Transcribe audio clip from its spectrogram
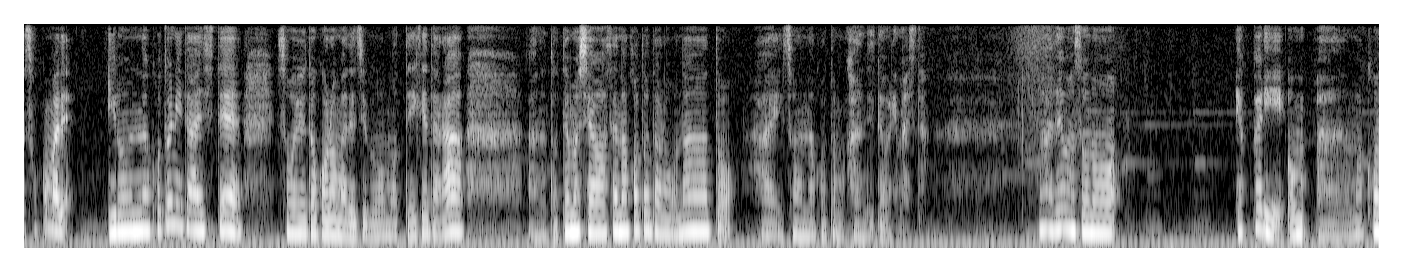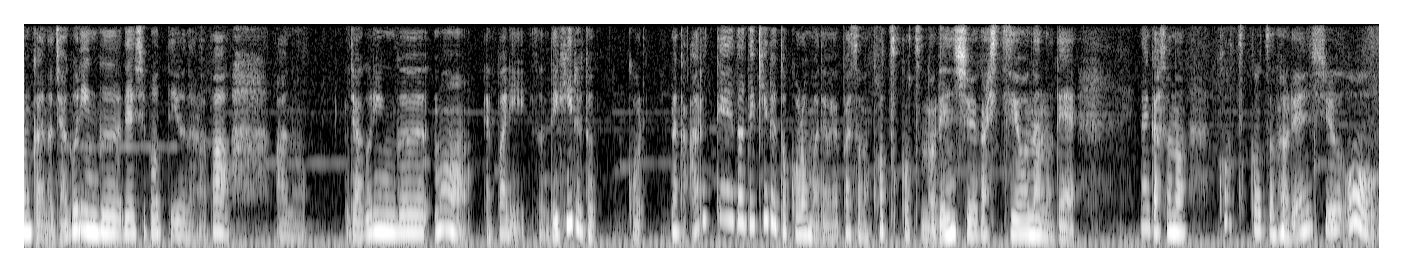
そこまでいろんなことに対してそういうところまで自分を持っていけたらあのとても幸せなことだろうなとはいそんなことも感じておりました。まあでもそのやっぱりおあ、まあ、今回のジャグリングで絞って言うならばあのジャグリングもやっぱりそのできるとこなんかある程度できるところまではやっぱりそのコツコツの練習が必要なのでなんかそのコツコツの練習を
